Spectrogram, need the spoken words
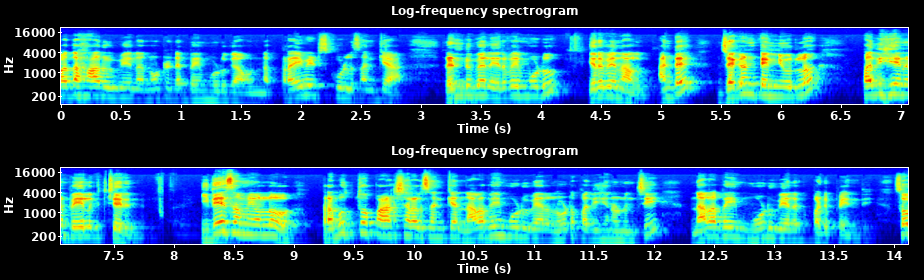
పదహారు వేల నూట డెబ్బై మూడుగా ఉన్న ప్రైవేట్ స్కూళ్ళ సంఖ్య రెండు వేల ఇరవై మూడు ఇరవై నాలుగు. అంటే జగన్ టెన్యూర్లో పదిహేను వేలకు చేరింది. ఇదే సమయంలో ప్రభుత్వ పాఠశాలల సంఖ్య నలభై మూడు వేల నూట పదిహేను నుంచి నలభై మూడు వేలకు పడిపోయింది. సో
